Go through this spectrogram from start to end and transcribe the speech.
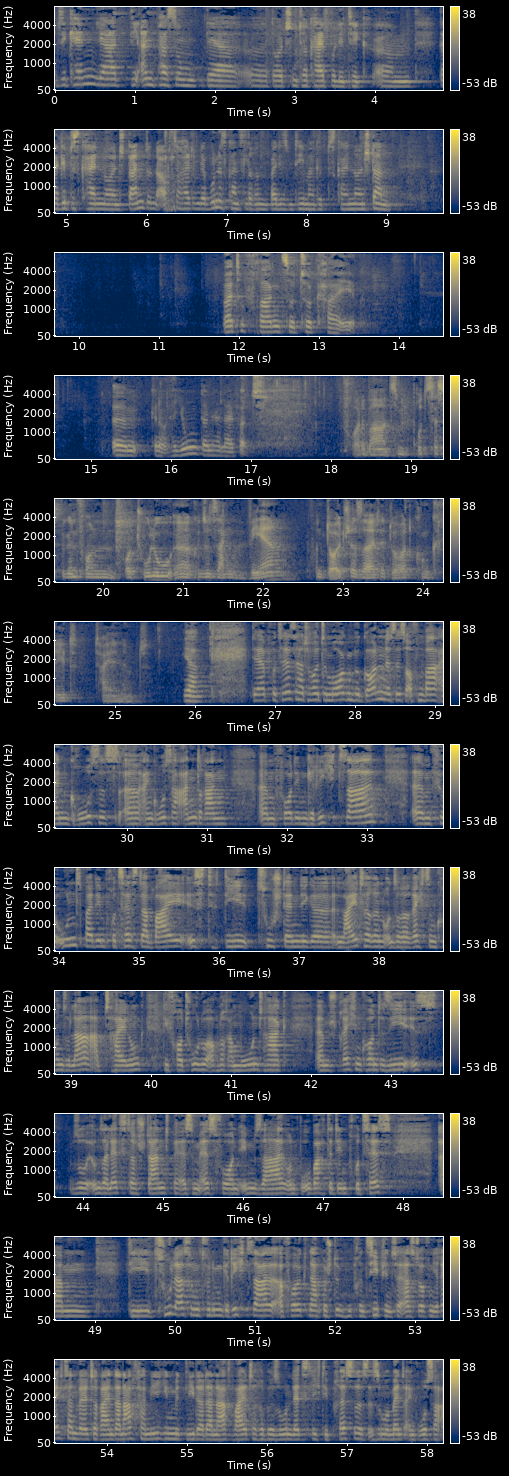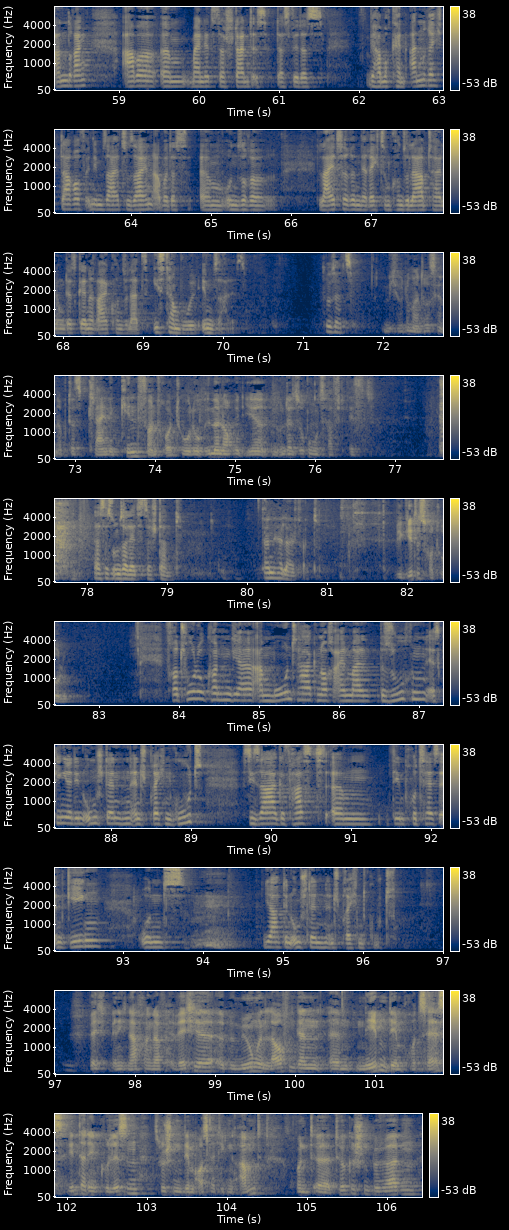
Sie kennen ja die Anpassung der äh, deutschen Türkei-Politik. Ähm, da gibt es keinen neuen Stand und auch zur Haltung der Bundeskanzlerin bei diesem Thema gibt es keinen neuen Stand. Weitere Fragen zur Türkei? Ähm, genau, Herr Jung, dann Herr Leifert. Frau Adebar, zum Prozessbeginn von Frau Tulu, äh, können Sie sagen, wer von deutscher Seite dort konkret teilnimmt? Ja, der Prozess hat heute Morgen begonnen. Es ist offenbar ein großes, äh, ein großer Andrang ähm, vor dem Gerichtssaal. Ähm, für uns bei dem Prozess dabei ist die zuständige Leiterin unserer Rechts- und Konsularabteilung, die Frau Tolu auch noch am Montag ähm, sprechen konnte. Sie ist so unser letzter Stand per SMS vor und im Saal und beobachtet den Prozess. Ähm, die Zulassung zu dem Gerichtssaal erfolgt nach bestimmten Prinzipien. Zuerst dürfen die Rechtsanwälte rein, danach Familienmitglieder, danach weitere Personen, letztlich die Presse. Es ist im Moment ein großer Andrang. Aber ähm, mein letzter Stand ist, dass wir das, wir haben auch kein Anrecht darauf, in dem Saal zu sein, aber dass ähm, unsere Leiterin der Rechts- und Konsularabteilung des Generalkonsulats Istanbul im Saal ist. Zusatz. Mich würde mal interessieren, ob das kleine Kind von Frau Tolo immer noch mit ihr in Untersuchungshaft ist. Das ist unser letzter Stand. Dann Herr Leifert. Wie geht es, Frau Tolu? Frau Tolo konnten wir am Montag noch einmal besuchen. Es ging ihr den Umständen entsprechend gut. Sie sah gefasst ähm, dem Prozess entgegen und ja, den Umständen entsprechend gut. Wenn ich nachfragen darf, welche äh, Bemühungen laufen denn ähm, neben dem Prozess hinter den Kulissen zwischen dem Auswärtigen Amt und äh, türkischen Behörden,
